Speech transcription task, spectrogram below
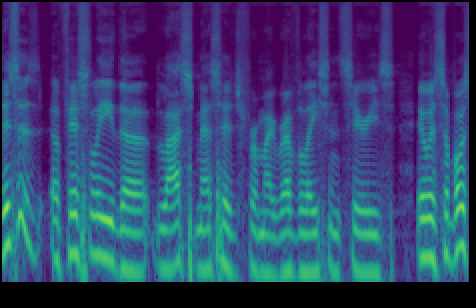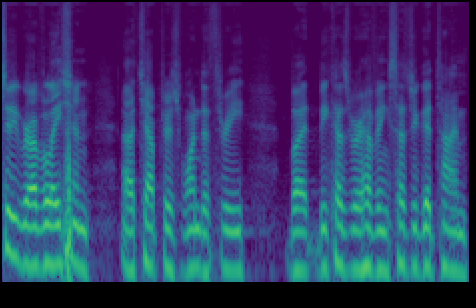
this is officially the last message for my Revelation series. It was supposed to be Revelation uh, chapters 1 to 3, but because we're having such a good time,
